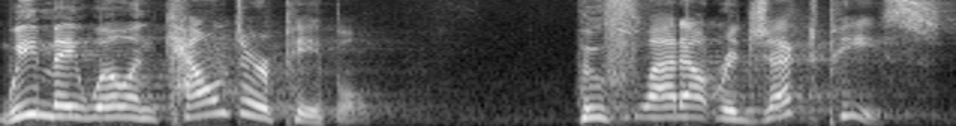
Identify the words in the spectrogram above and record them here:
We may well encounter people who flat out reject peace.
